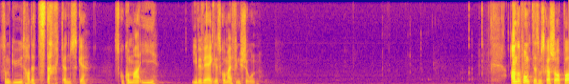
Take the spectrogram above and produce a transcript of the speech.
som Gud hadde et sterkt ønske skulle komme i, i bevegelse, komme i funksjon. Andre punktet som vi skal se på,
